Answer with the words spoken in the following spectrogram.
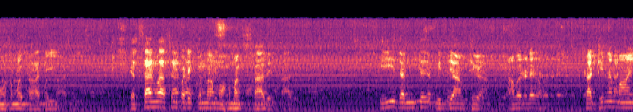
മുഹമ്മദ് ഹാദി എട്ടാം ക്ലാസ്സിൽ പഠിക്കുന്ന മുഹമ്മദ് സാദിൽ ഈ രണ്ട് വിദ്യാർത്ഥികൾ അവരുടെ കഠിനമായ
